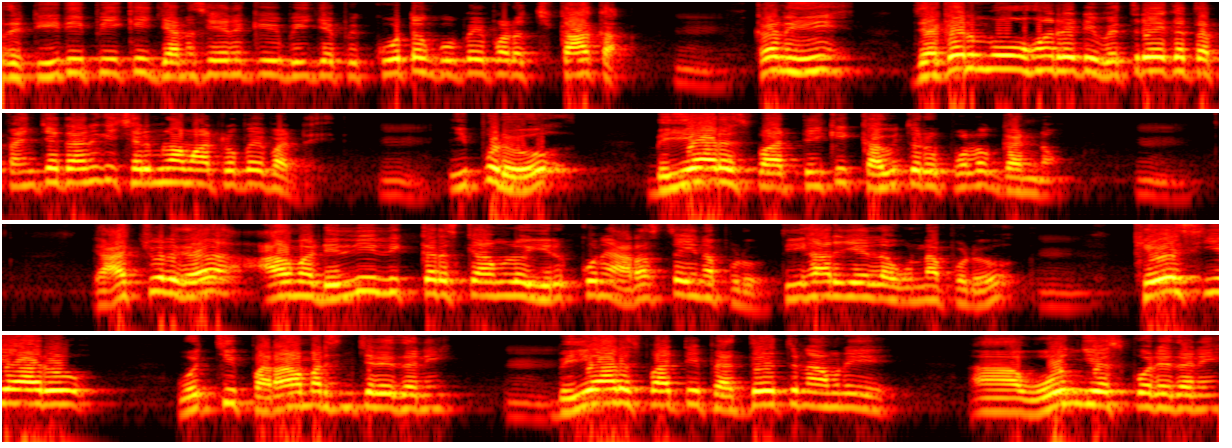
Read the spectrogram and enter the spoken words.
అది టీడీపీకి జనసేనకి బీజేపీ కూటమికి ఉపయోగపడవచ్చు కాక కానీ జగన్మోహన్ రెడ్డి వ్యతిరేకత పెంచడానికి షర్మిల మాటలు ఉపయోగపడ్డాయి. ఉమ్, ఇప్పుడు బీఆర్ఎస్ పార్టీకి కవిత రూపంలో గండం. ఉమ్, యాక్చువల్గా ఆమె ఢిల్లీ లిక్కర్ స్కామ్లో ఇరుక్కుని అరెస్ట్ అయినప్పుడు తీహార్ జైల్లో ఉన్నప్పుడు కేసీఆర్ వచ్చి పరామర్శించలేదని బీఆర్ఎస్ పార్టీ పెద్ద ఎత్తున ఆమెని ఓన్ చేసుకోలేదని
